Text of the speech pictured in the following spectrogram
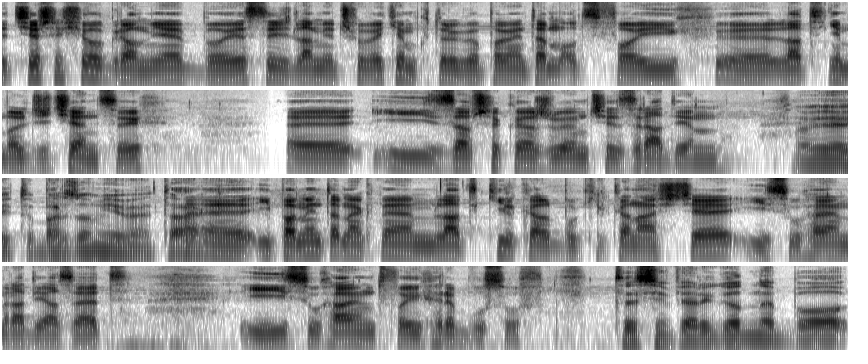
e, cieszę się ogromnie, bo jesteś dla mnie człowiekiem, którego pamiętam od swoich e, lat niemal dziecięcych e, i zawsze kojarzyłem cię z radiem. Ojej, to bardzo miłe, tak. E, I pamiętam, jak miałem lat kilka albo kilkanaście i słuchałem Radia Z i słuchałem twoich rebusów. To jest niewiarygodne, bo,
